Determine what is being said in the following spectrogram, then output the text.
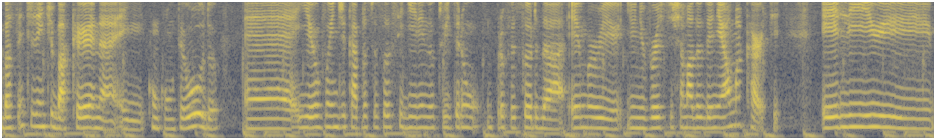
bastante gente bacana e com conteúdo. É, e eu vou indicar para as pessoas seguirem no Twitter um, um professor da Emory University chamado Daniel McCarthy. Ele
